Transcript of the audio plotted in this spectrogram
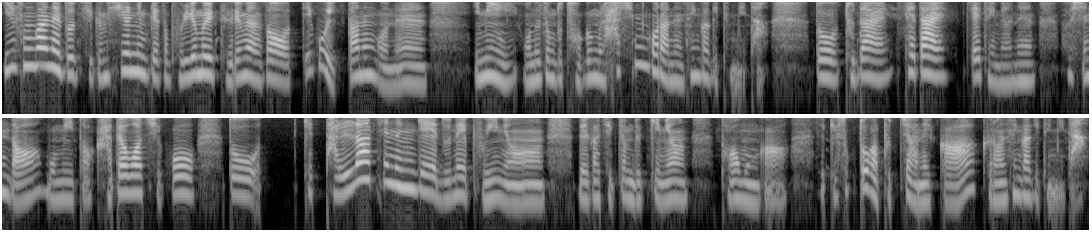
이 순간에도 지금 시은님께서 볼륨을 들으면서 뛰고 있다는 거는 이미 어느 정도 적응을 하신 거라는 생각이 듭니다. 또 두 달, 세 달째 되면은 훨씬 더 몸이 더 가벼워지고 또 이렇게 달라지는 게 눈에 보이면 내가 직접 느끼면 더 뭔가 이렇게 속도가 붙지 않을까 그런 생각이 듭니다.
